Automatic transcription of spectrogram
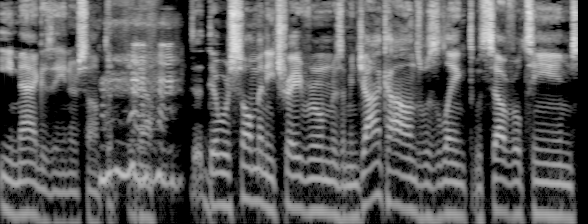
E Magazine or something. You know? There were so many trade rumors. I mean, John Collins was linked with several teams,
